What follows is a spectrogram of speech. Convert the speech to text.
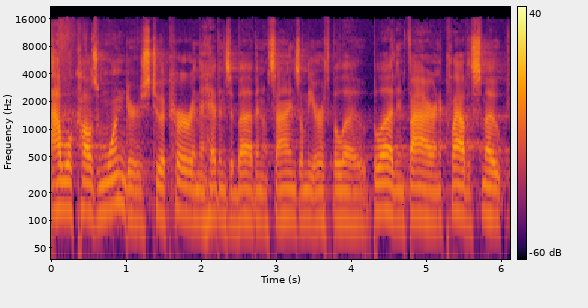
I will cause wonders to occur in the heavens above and signs on the earth below blood and fire and a cloud of smoke.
